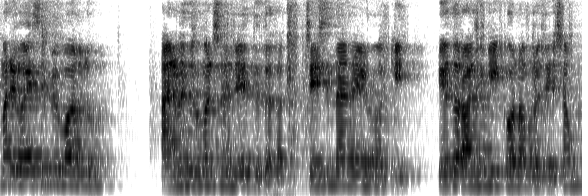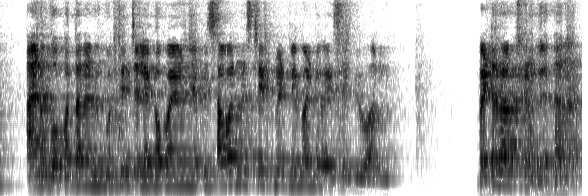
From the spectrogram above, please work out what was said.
మరి వైసీపీ వాళ్ళు ఆయన మీద విమర్శనం చేయొద్దు కదా. చేసిన దానికి ఏదో రాజకీయ కోణంలో చేశాం. ఆయన గొప్పతనాన్ని గుర్తించలేకపోయామని చెప్పి సవర్ణ స్టేట్మెంట్లు ఇవ్వండి వైసీపీ వాళ్ళు. బెటర్ ఆప్షన్ కదా.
